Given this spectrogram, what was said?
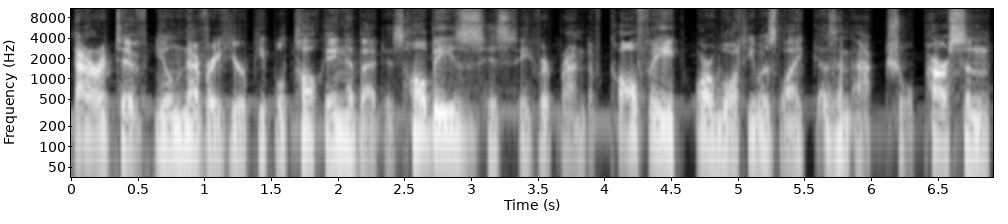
narrative. You'll never hear people talking about his hobbies, his favorite brand of coffee, or what he was like as an actual person,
